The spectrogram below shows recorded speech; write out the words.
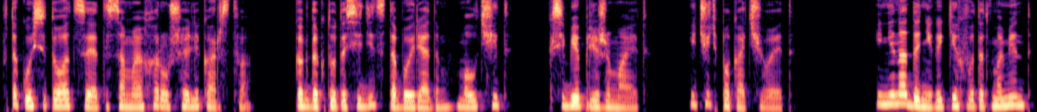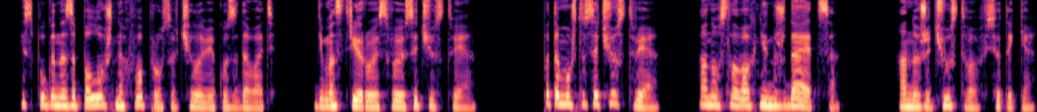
В такой ситуации это самое хорошее лекарство. Когда кто-то сидит с тобой рядом, молчит, к себе прижимает и чуть покачивает. И не надо никаких в этот момент испуганно заполошных вопросов человеку задавать, демонстрируя свое сочувствие. Потому что сочувствие, оно в словах не нуждается. Оно же чувство все-таки.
